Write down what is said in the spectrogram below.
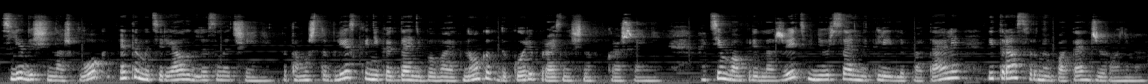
Следующий наш блок – это материалы для золочения, потому что блеска никогда не бывает много в декоре праздничных украшений. Хотим вам предложить универсальный клей для потали и трансферную поталь Джеронимо.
